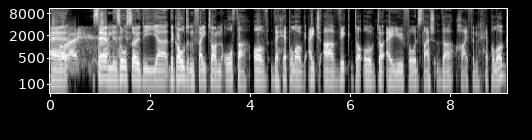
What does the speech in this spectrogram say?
Uh, All right. Sam is also the uh, the Golden Phaeton author of the Hepalog, hrvic.org.au forward slash the hyphen Hepalog,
